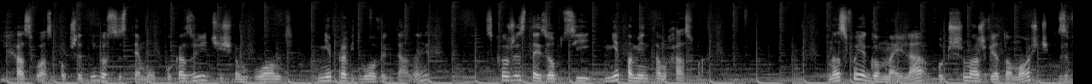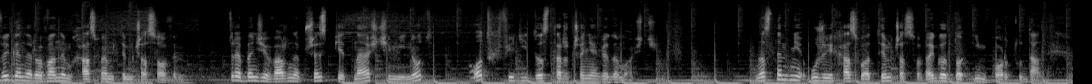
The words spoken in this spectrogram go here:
i hasła z poprzedniego systemu pokazuje Ci się błąd nieprawidłowych danych, skorzystaj z opcji Nie pamiętam hasła. Na swojego maila otrzymasz wiadomość z wygenerowanym hasłem tymczasowym, które będzie ważne przez 15 minut od chwili dostarczenia wiadomości. Następnie użyj hasła tymczasowego do importu danych.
